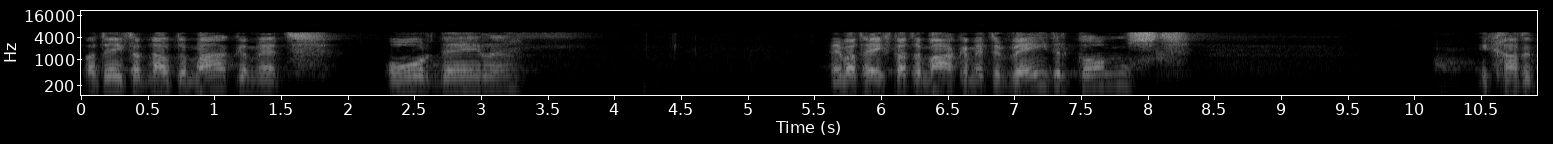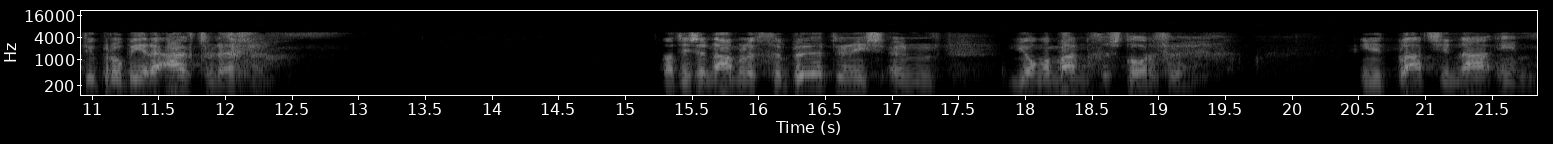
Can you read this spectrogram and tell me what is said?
Wat heeft dat nou te maken met oordelen. En wat heeft dat te maken met de wederkomst? Ik ga het u proberen uit te leggen. Wat is er namelijk gebeurd? Er is een jonge man gestorven in het plaatsje Nain.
